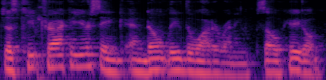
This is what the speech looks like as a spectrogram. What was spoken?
Just keep track of your sink and don't leave the water running. So here you go.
